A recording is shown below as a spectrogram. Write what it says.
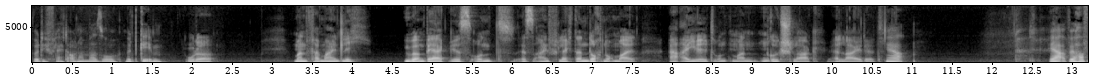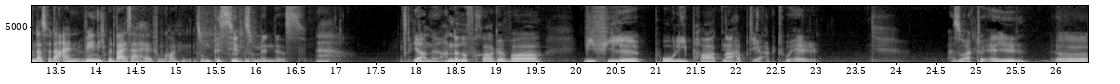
würde ich vielleicht auch noch mal so mitgeben. Oder man vermeintlich über dem Berg ist und es einen vielleicht dann doch noch mal ereilt und man einen Rückschlag erleidet. Ja. Ja, wir hoffen, dass wir da ein wenig mit weiterhelfen konnten. So ein bisschen zumindest. Ja, eine andere Frage war, wie viele Polypartner habt ihr aktuell? Also aktuell äh,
